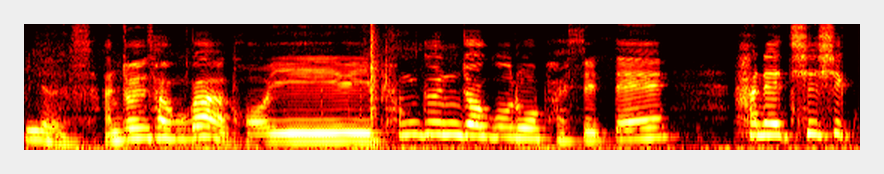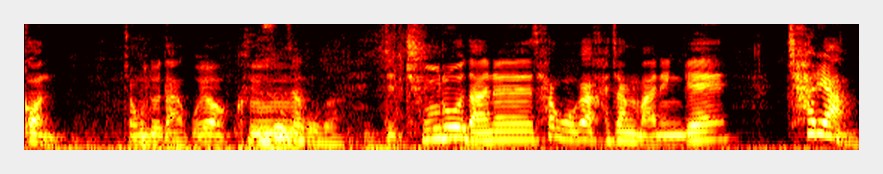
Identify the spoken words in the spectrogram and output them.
1년에? 안전사고가 거의 평균적으로 봤을 때 한 해 70건 정도 나고요. 그 무슨 사고가? 이제 주로 나는 사고가 가장 많은 게 차량,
